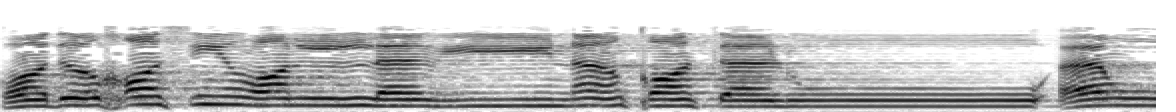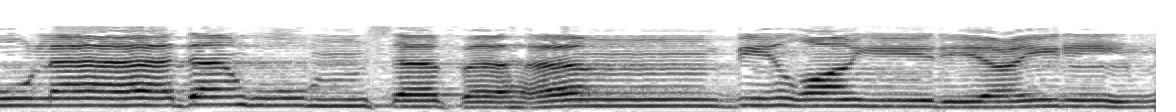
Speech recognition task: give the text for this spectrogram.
قد خسر الذين قتلوا أولادهم سفها بغير علم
